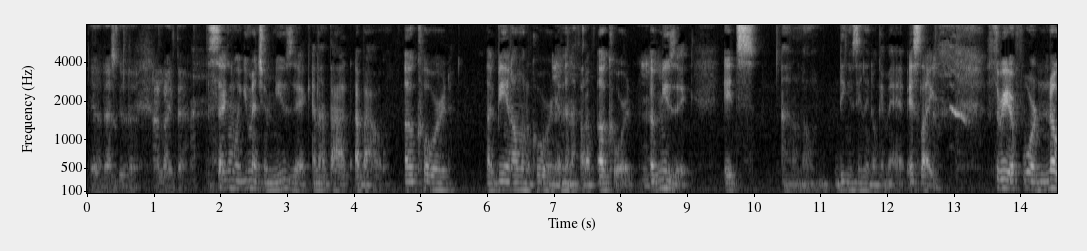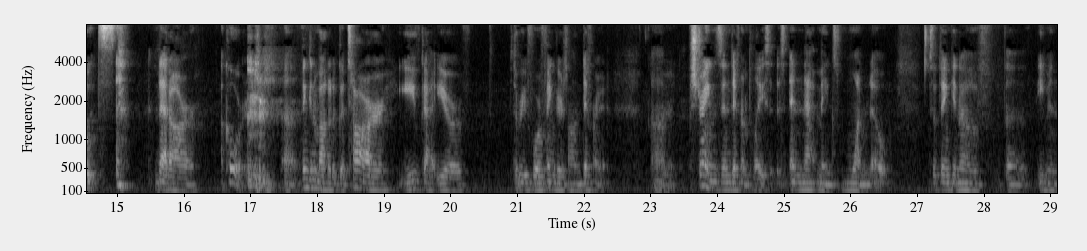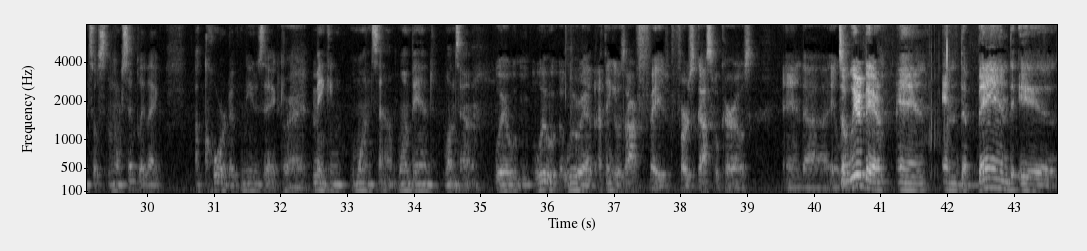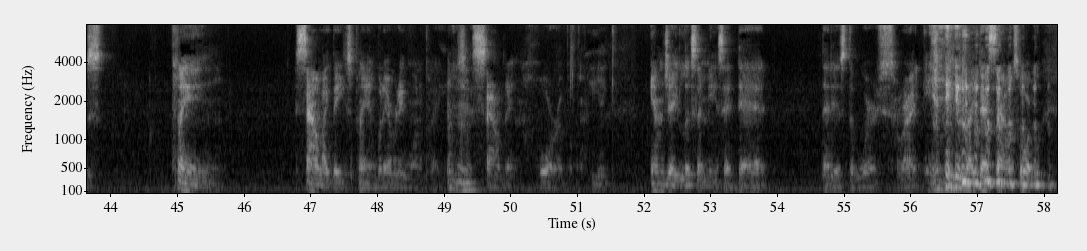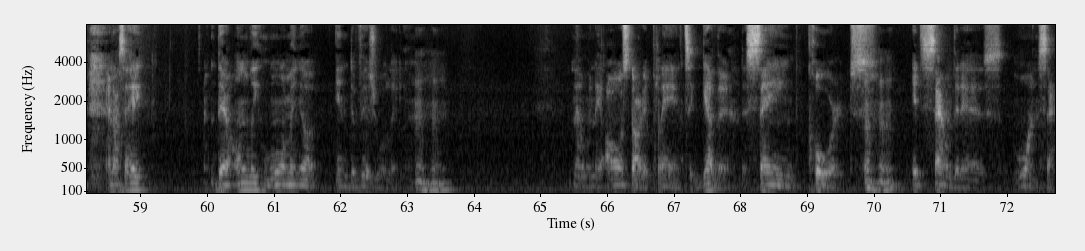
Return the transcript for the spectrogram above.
Yeah, that's good. I like that. The second one, you mentioned music, and I thought about a chord, like being on one accord, and then I thought of a chord of Mhm. music. It's, I don't know, Deacon Stanley don't get mad. It's like three or four notes that are a chord. uh, thinking about it, a guitar, you've got your three, four fingers on different um, Right. strings in different places, and that makes one note. So thinking of the even so more simply like a chord of music Right. making one sound, one band, one sound. we we were, we were at I think it was our fa- first gospel curls, and uh, it, so we're there, and and the band is playing sound like they just playing whatever they want to play. It's Mhm. just sounding horrible. MJ looks at me and said, "Dad, that is the worst, right? like that sounds horrible." And I said, "Hey, they're only warming up individually. Mm-hmm. Now, when they all started playing together, the same chords, Mm-hmm. it sounded as one sound.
